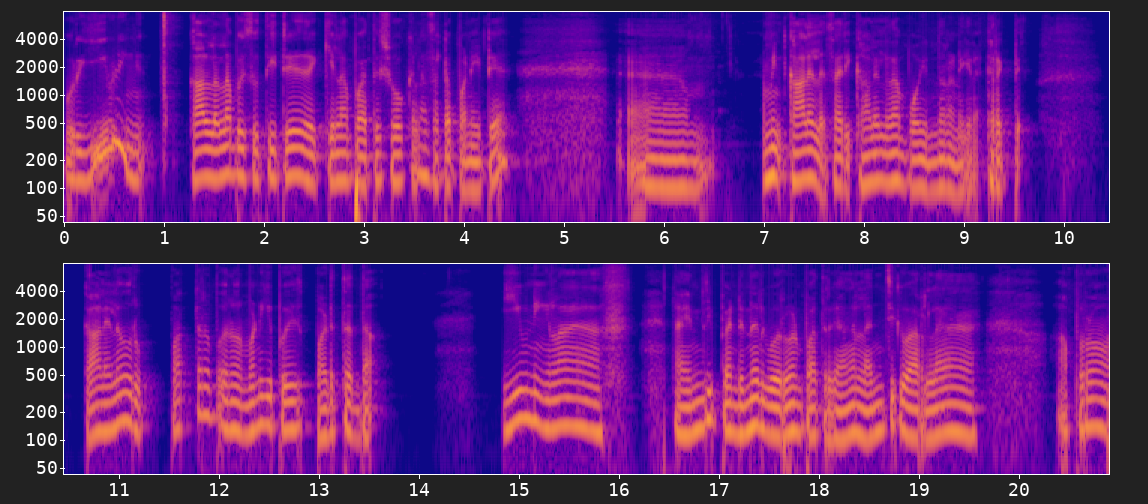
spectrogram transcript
ஒரு ஈவினிங் காலெலாம் போய் சுற்றிட்டு ரெக்கெல்லாம் பார்த்து ஷோக்கெல்லாம் செட்டப் பண்ணிவிட்டு ஐ மீன் காலையில் சாரி காலையில் தான் போயிருந்தோம்னு நினைக்கிறேன் கரெக்டு காலையில் ஒரு பத்தரை பதினோரு மணிக்கு போய் படுத்தது தான் ஈவினிங்லாம் நான் எந்திரிப்பேன் டின்னருக்கு வருவேன்னு பார்த்துருக்காங்க. லஞ்சுக்கு வரல. அப்புறம்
